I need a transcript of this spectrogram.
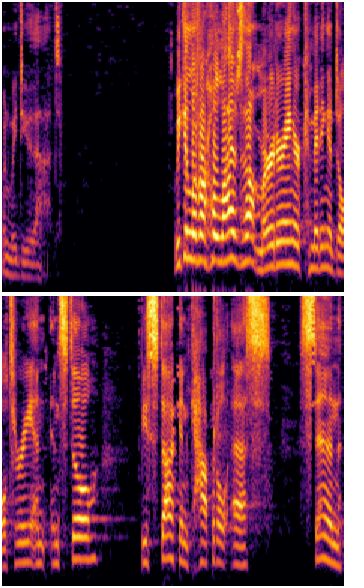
when we do that. We can live our whole lives without murdering or committing adultery and, and still be stuck in capital S sin.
